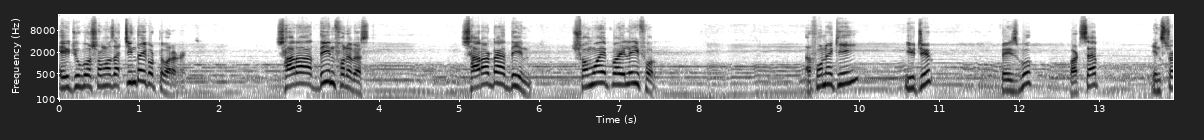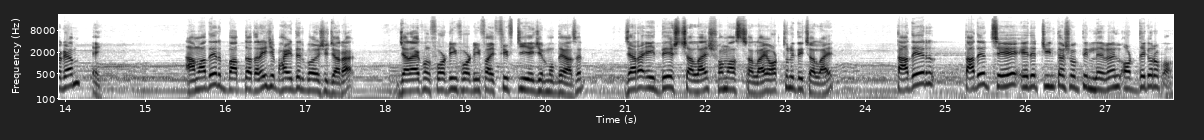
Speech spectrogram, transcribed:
এই যুব সমাজ আর চিন্তাই করতে পারে না। সারা দিন ফোনে ব্যস্ত। সারাটা দিন সময় পাইলেই ফোন। আর ফোনে কি? ইউটিউব, ফেসবুক হোয়াটসঅ্যাপ, ইনস্টাগ্রাম, এই। আমাদের বাপদাদার, এই যে ভাইদের বয়সী যারা যারা এখন ফর্টি ফর্টি ফাইভ ফিফটি এজের মধ্যে আছেন, যারা এই দেশ চালায়, সমাজ চালায়, অর্থনীতি চালায়, তাদের তাদের চেয়ে এদের চিন্তা শক্তির লেভেল অর্ধেকেরও কম।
